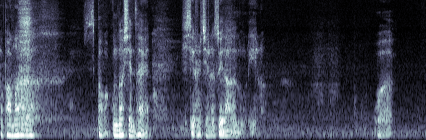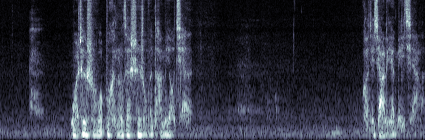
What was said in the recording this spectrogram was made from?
我爸妈把我供到现在，已经是尽了最大的努力了。我，我这个时候我不可能再伸手问他们要钱，况且家里也没钱了。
